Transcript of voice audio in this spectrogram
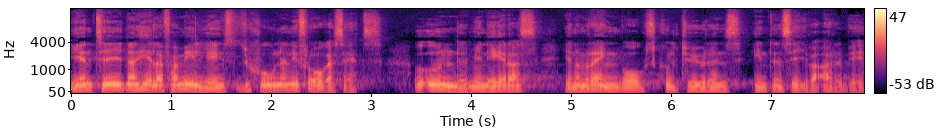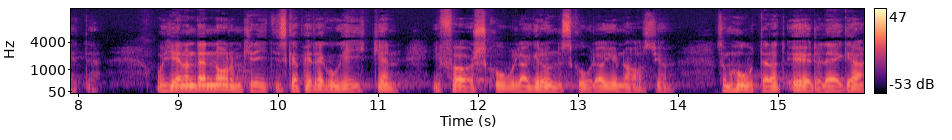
I en tid när hela familjeinstitutionen ifrågasätts och undermineras genom regnbågskulturens intensiva arbete och genom den normkritiska pedagogiken i förskola, grundskola och gymnasium som hotar att ödelägga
